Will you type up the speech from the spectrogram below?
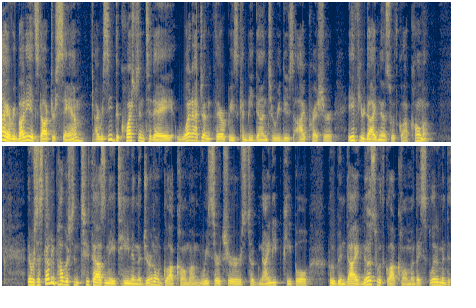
Hi, everybody. It's Dr. Sam. I received a question today what adjunct therapies can be done to reduce eye pressure if you're diagnosed with glaucoma? There was a study published in 2018 in the Journal of Glaucoma. Researchers took 90 people who'd been diagnosed with glaucoma. They split them into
